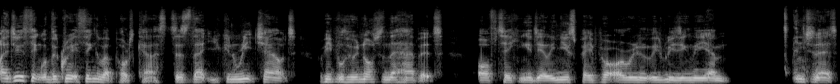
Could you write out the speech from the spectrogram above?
I do think well, the great thing about podcasts is that you can reach out for people who are not in the habit of taking a daily newspaper or really reading the um, internet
